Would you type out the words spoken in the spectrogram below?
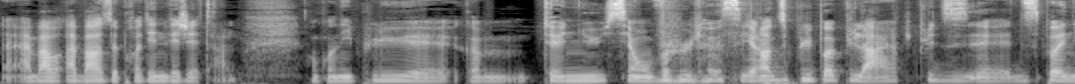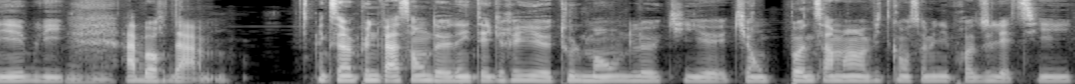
à, base de protéines végétales. Donc, on est plus euh, comme tenu, si on veut. Là, c'est rendu plus populaire, puis plus euh, disponible et mhm. abordable. C'est un peu une façon d'intégrer euh, tout le monde là, qui euh, qui ont pas nécessairement envie de consommer des produits laitiers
